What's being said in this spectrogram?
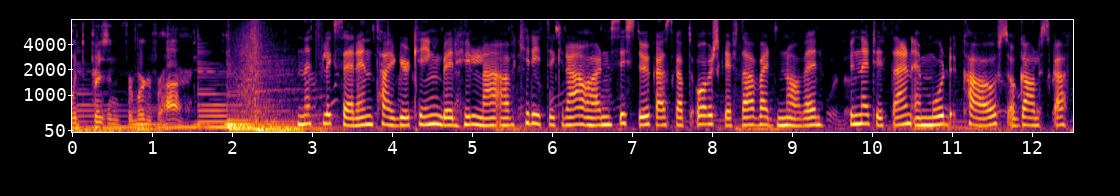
went to prison for murder for hire. Netflix-serien Tiger King blir hylla av kritikere og har den siste uka skapt overskrifter verden over. Undertittelen er 'Mord, kaos og galskap'.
